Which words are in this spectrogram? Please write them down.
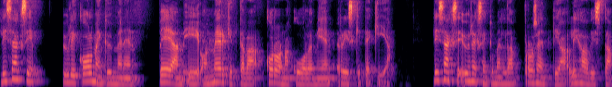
Lisäksi yli 30 PMI on merkittävä koronakuolemien riskitekijä. Lisäksi 90 prosenttia lihavista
